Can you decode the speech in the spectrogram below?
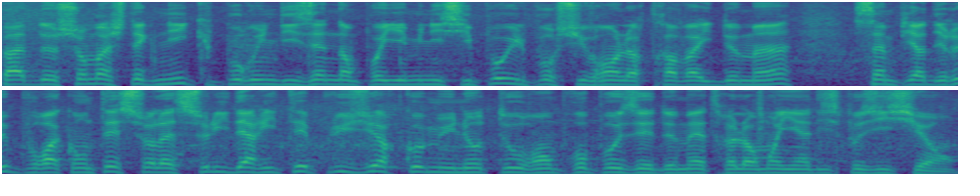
Pas de chômage technique pour une dizaine d'employés municipaux. Ils poursuivront leur travail demain. Saint-Pierre-des-Rues pourra compter sur la solidarité. Plusieurs communes autour ont proposé de mettre leurs moyens à disposition.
